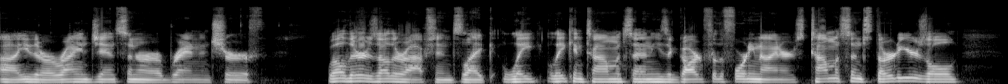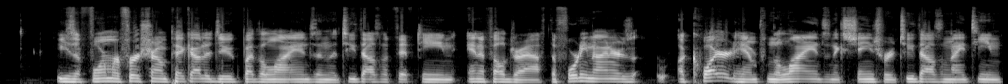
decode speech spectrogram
uh, either a Ryan Jensen or a Brandon Scherff. Well, there's other options like Lake Laken Tomlinson. He's a guard for the 49ers. Tomlinson's 30 years old. He's a former first round pick out of Duke by the Lions in the 2015 NFL draft. The 49ers acquired him from the Lions in exchange for a 2019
